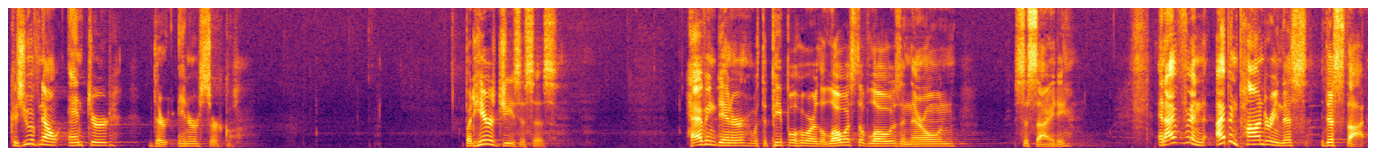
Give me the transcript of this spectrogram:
because you have now entered their inner circle. But here Jesus is having dinner with the people who are the lowest of lows in their own society. And I've been, I've been pondering this, this thought.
